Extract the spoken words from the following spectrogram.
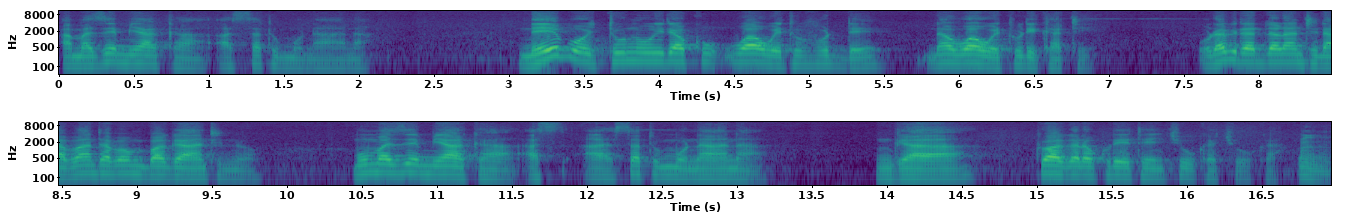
amaze emyaka asatu munaana naye bw'otunuulira ku waawe tuvudde nawe waawe tuli kati. Olabira ddala nti nabantu abamu bagaa nti no mumaze emyaka asatu munaana nga twagala kuleeta enkyukakyuka. Hmm.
